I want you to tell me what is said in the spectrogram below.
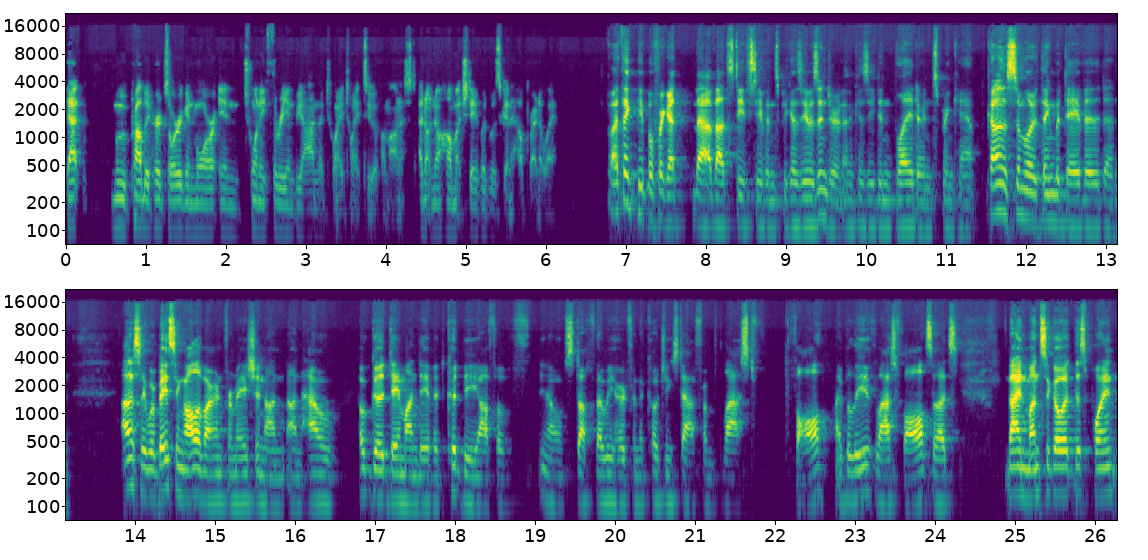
that move probably hurts Oregon more in 23 and beyond than 2022, if I'm honest. I don't know how much David was going to help right away. Well, I think people forget that about Steve Stephens because he was injured and because he didn't play during spring camp. Kind of a similar thing with David. And honestly, we're basing all of our information on on how how good Daymon David could be off of you know stuff that we heard from the coaching staff from last fall, I believe, last fall. So that's nine months ago at this point.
